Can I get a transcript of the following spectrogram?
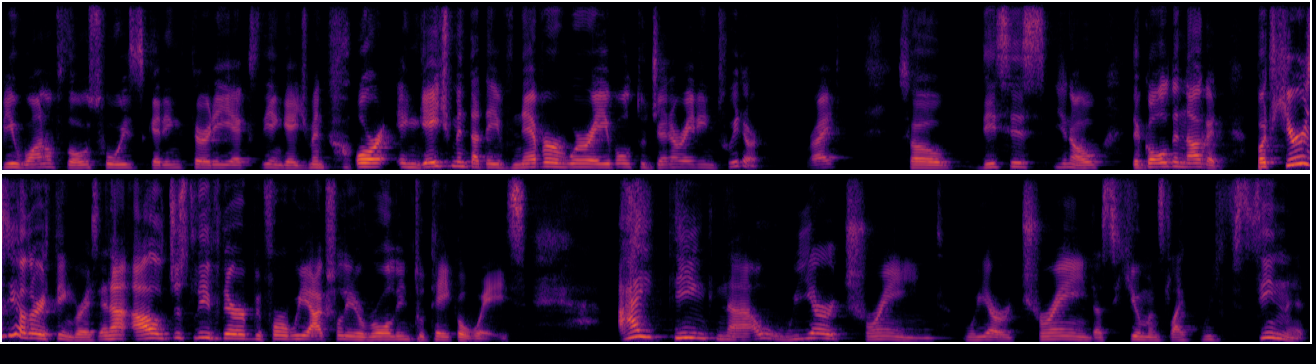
be one of those who is getting 30x the engagement or engagement that they've never were able to generate in twitter right? So this is you know the golden nugget. But here's the other thing grace and i'll just leave there before we actually roll into takeaways. I think now we are trained we are trained as humans like we've seen it.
